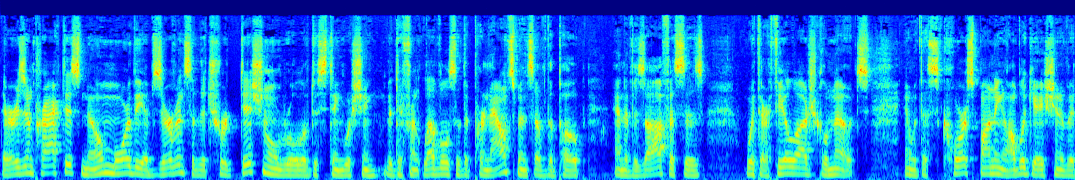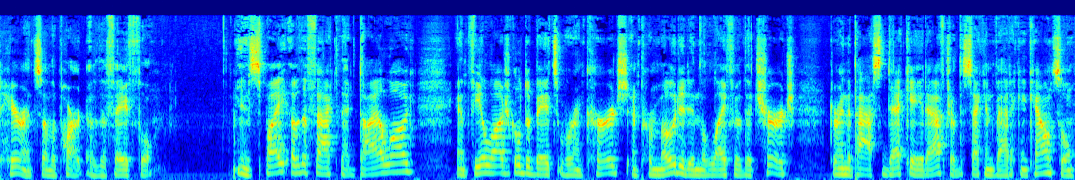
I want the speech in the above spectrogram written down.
There is in practice no more the observance of the traditional rule of distinguishing the different levels of the pronouncements of the Pope and of his offices with their theological notes, and with this corresponding obligation of adherence on the part of the faithful. In spite of the fact that dialogue and theological debates were encouraged and promoted in the life of the Church during the past decade after the Second Vatican Council,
